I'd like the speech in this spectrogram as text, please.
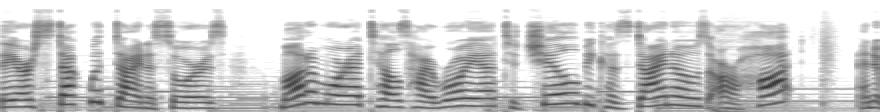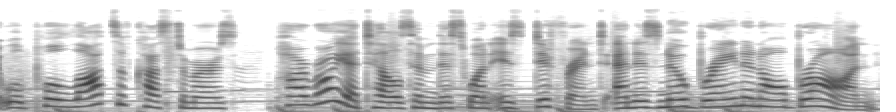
they are stuck with dinosaurs. Motomura tells Hiroya to chill because dinos are hot and it will pull lots of customers. Hiroya tells him this one is different and is no brain and all brawn.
